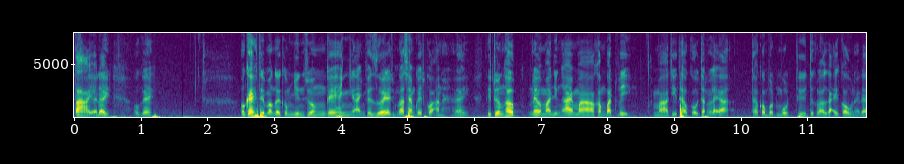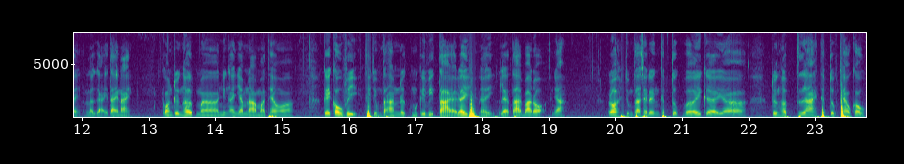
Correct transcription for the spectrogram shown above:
tài ở đây. Ok. Ok thì mọi người cùng nhìn xuống cái hình ảnh phía dưới để chúng ta xem kết quả này. Đấy. Thì trường hợp nếu mà những ai mà không bắt vị mà chỉ theo cầu chắn lẻ theo cầu một một thì tức là gãy cầu này đấy là gãy tay này còn trường hợp mà những anh em nào mà theo ờ, cái cầu vị thì chúng ta ăn được một cái vị tài ở đây. Đấy lẻ tài ba đỏ nhá. Rồi chúng ta sẽ đến tiếp tục với cái uh, trường hợp thứ hai tiếp tục theo cầu.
